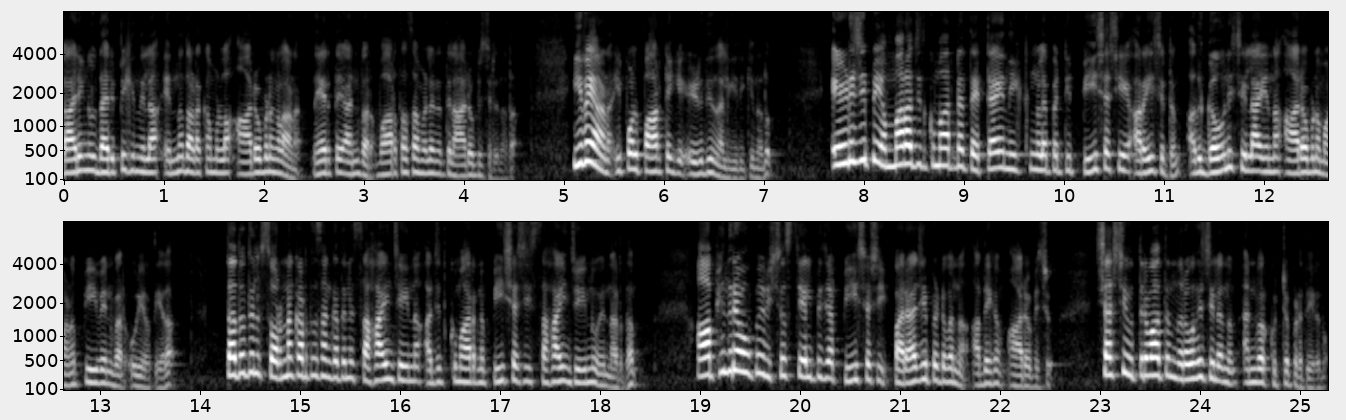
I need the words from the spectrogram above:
കാര്യങ്ങൾ ധരിപ്പിക്കുന്നില്ല എന്നതടക്കമുള്ള ആരോപണങ്ങളാണ് നേരത്തെ അൻവർ വാർത്താ സമ്മേളനത്തിൽ ആരോപിച്ചിരുന്നത്. ഇവയാണ് ഇപ്പോൾ പാർട്ടിക്ക് എഴുതി നൽകിയിരിക്കുന്നത്. A D G P M R Ajith കുമാറിന്റെ തെറ്റായ നീക്കങ്ങളെപ്പറ്റി പി ശശിയെ അറിയിച്ചിട്ടും അത് ഗൗനിച്ചില്ല എന്ന ആരോപണമാണ് പി വെൻവർ ഉയർത്തിയത്. തത്വത്തിൽ സ്വർണക്കടത്ത് സംഘത്തിന് സഹായം ചെയ്യുന്ന അജിത് കുമാറിന് പി ശശി സഹായം ചെയ്യുന്നു എന്നർത്ഥം. ആഭ്യന്തര വകുപ്പ് വിശ്വസിച്ചേൽപ്പിച്ച പി ശശി പരാജയപ്പെട്ടുവെന്ന് അദ്ദേഹം ആരോപിച്ചു. ശശി ഉത്തരവാദിത്തം നിർവഹിച്ചില്ലെന്നും അൻവർ കുറ്റപ്പെടുത്തിയിരുന്നു.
